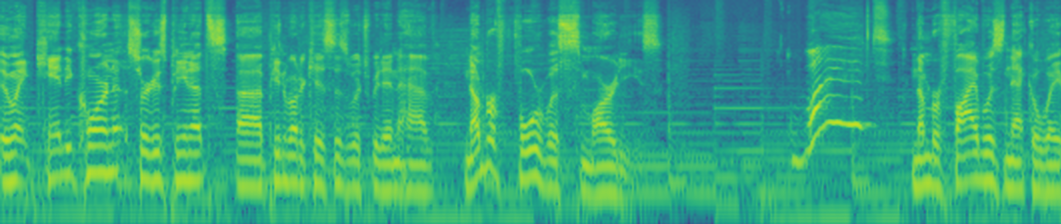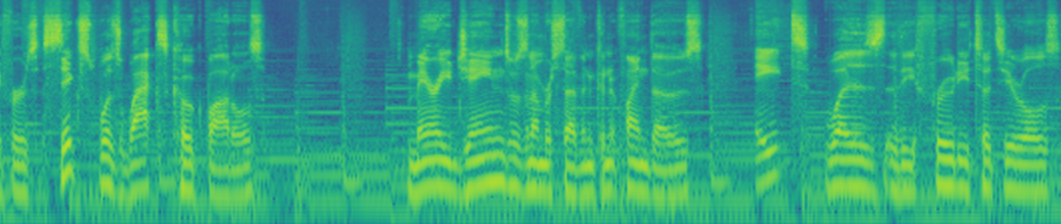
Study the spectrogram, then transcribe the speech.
It went candy corn, circus peanuts, uh, peanut butter kisses, which we didn't have. Number four was Smarties. What? Number five was Necco wafers. Six was wax Coke bottles. Mary Jane's was number seven. Couldn't find those. Eight was the fruity Tootsie Rolls.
